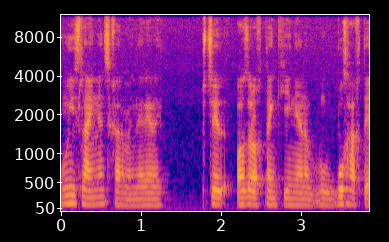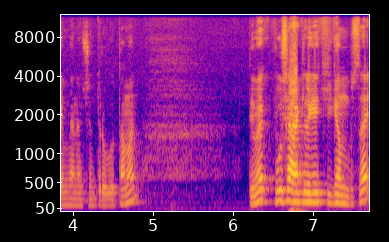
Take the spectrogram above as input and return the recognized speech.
Buni eslangdan chiqarmanglar. Yana ozroqdan keyin yana bu haqda ham yana tushuntirib o'taman. Demak bu shaklga kelgan bo'lsa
